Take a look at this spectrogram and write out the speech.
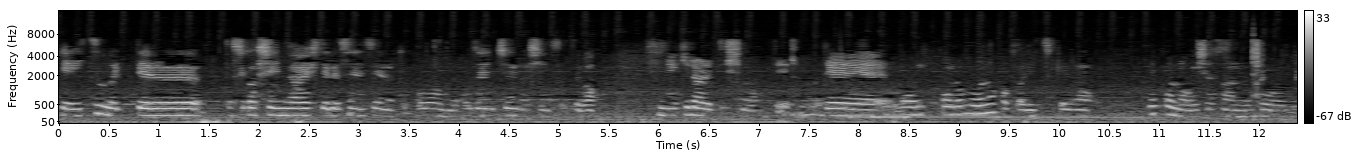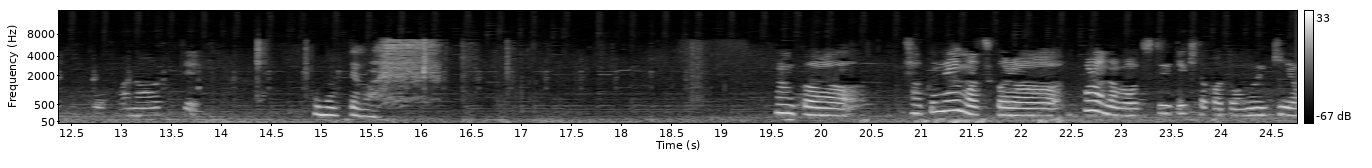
で、いつも行ってる、私が信頼してる先生のところはもう午前中の診察が締め切られてしまっているので、もう一個の方のかかりつけの猫のお医者さんの方に行こうかなって思ってます。なんか、昨年末からコロナが落ち着いてきたかと思いきや、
